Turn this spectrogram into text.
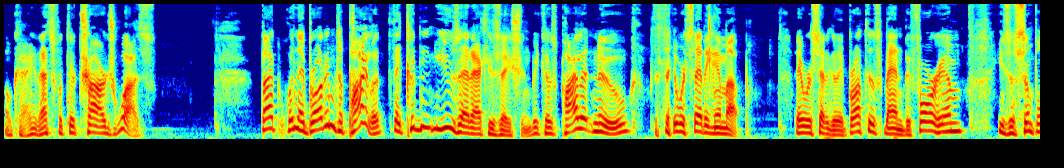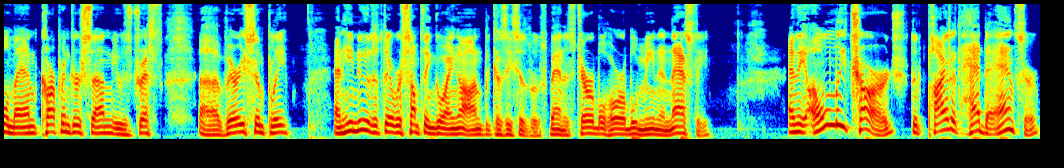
Okay, that's what their charge was. But when they brought him to Pilate, they couldn't use that accusation because Pilate knew that they were setting him up. They were setting. They brought this man before him. He's a simple man, carpenter's son. He was dressed uh, very simply, and he knew that there was something going on because he says this man is terrible, horrible, mean, and nasty. And the only charge that Pilate had to answer,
